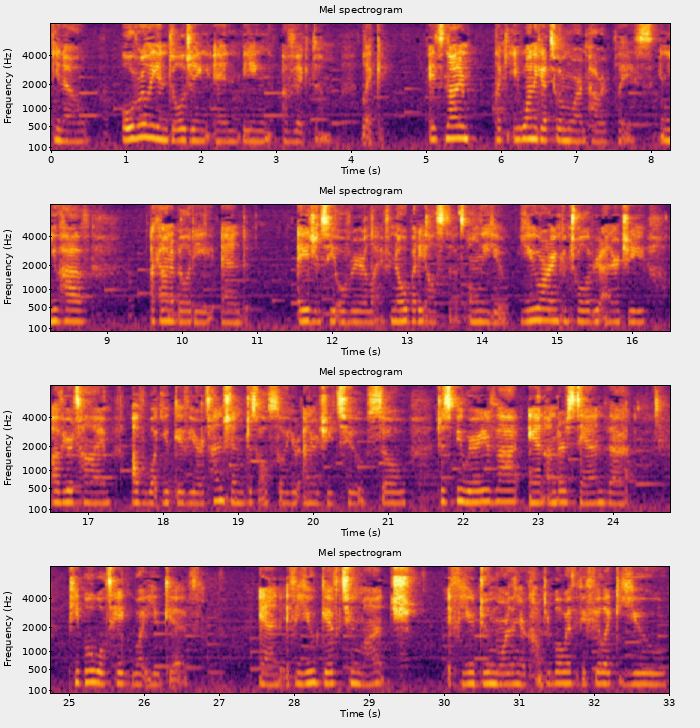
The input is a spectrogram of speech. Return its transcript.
you know, overly indulging in being a victim. Like it's not in, like you want to get to a more empowered place and you have accountability and agency over your life. Nobody else does, only you. You are in control of your energy, of your time, of what you give your attention, which is also your energy too. So just be wary of that and understand that people will take what you give. And if you give too much, if you do more than you're comfortable with, if you feel like you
